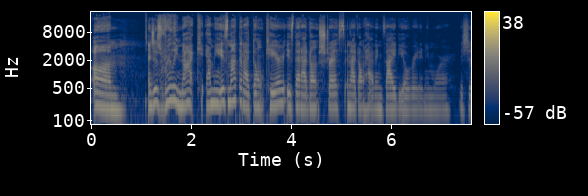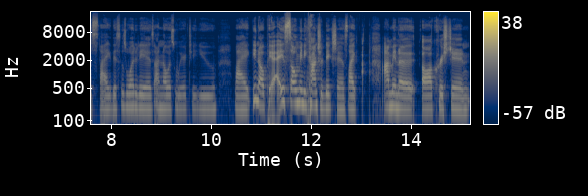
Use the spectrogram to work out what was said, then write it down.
Um and just really not i mean it's not that i don't care it's that i don't stress and i don't have anxiety over it anymore. It's just like this is what it is. I know it's weird to you. Like you know it's so many contradictions. Like i'm in a all christian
